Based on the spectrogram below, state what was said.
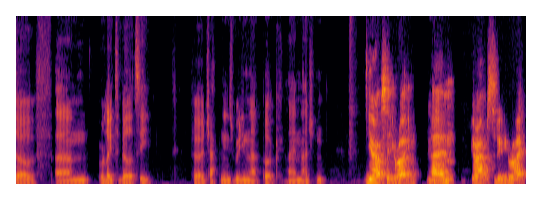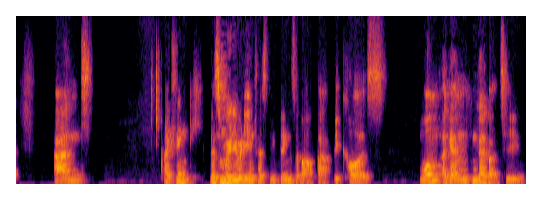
of um, relatability for Japanese reading that book. I imagine. You're absolutely right. Yeah. Um, you're absolutely right, and I think there's some really, really interesting things about that because one, again, we can go back to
